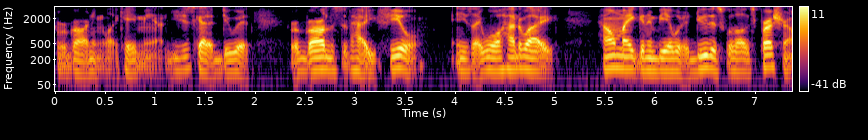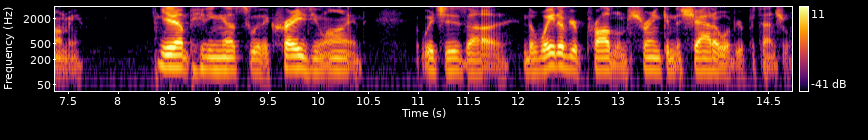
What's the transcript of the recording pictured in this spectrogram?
regarding, like, hey, man, you just got to do it regardless of how you feel. And he's like, well, how do I, how am I going to be able to do this with all this pressure on me? He ended up hitting us with a crazy line, which is uh, the weight of your problem shrink in the shadow of your potential.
